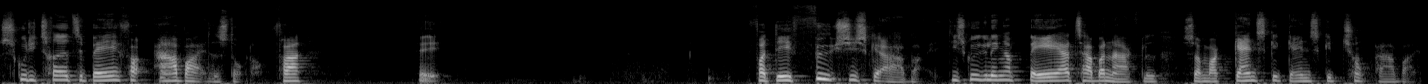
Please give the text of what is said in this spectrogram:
skulle de træde tilbage for arbejdet, står der. Fra, øh, fra det fysiske arbejde. De skulle ikke længere bære tabernaklet, som var ganske, ganske tungt arbejde.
